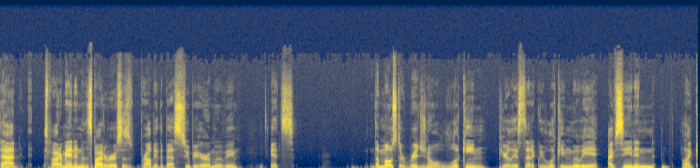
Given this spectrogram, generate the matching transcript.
that Spider-Man Into the Spider-Verse is probably the best superhero movie. It's the most original looking, purely aesthetically looking movie I've seen in like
